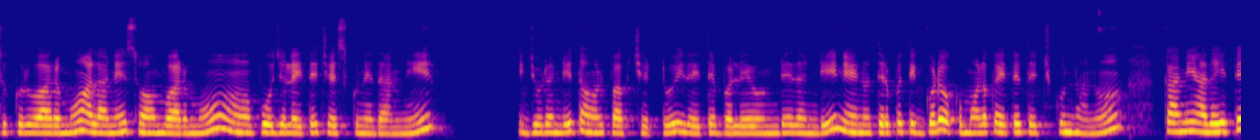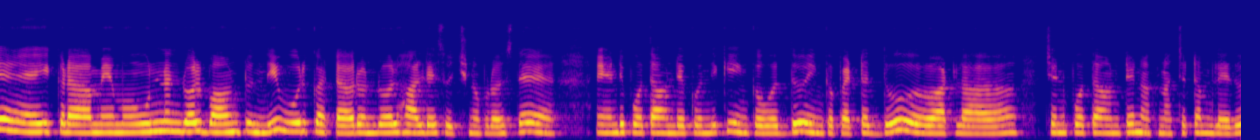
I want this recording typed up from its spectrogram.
శుక్రవారము అలానే సోమవారము పూజలు అయితే చేసుకునేదాన్ని. ఇది చూడండి తమలపాకు చెట్టు. ఇదైతే భలే ఉండేదండి. నేను తిరుపతికి కూడా ఒక మొలక అయితే తెచ్చుకున్నాను. కానీ అదైతే ఇక్కడ మేము ఉన్న రోజులు బాగుంటుంది. ఊరికట్ట రెండు రోజులు హాలిడేస్ వచ్చినప్పుడు వస్తే ఎండిపోతూ ఉండే కొందికి ఇంకా వద్దు ఇంకా పెట్టద్దు అట్లా చనిపోతూ ఉంటే నాకు నచ్చటం లేదు.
